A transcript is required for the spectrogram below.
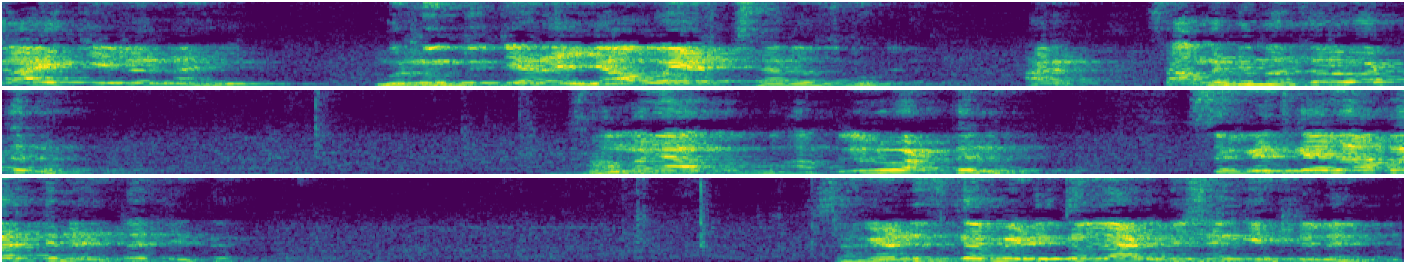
काय केलं नाही म्हणून तू त्याला या वयात छान सोडलं? अरे सामान्य माणसाला वाटतं ना? सामान्य आपल्याला वाटतं ना? सगळेच काय लाभार्थी नाहीत ना तिथं. सगळ्यांनीच काय मेडिकलला ऍडमिशन घेतलेलं नाही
